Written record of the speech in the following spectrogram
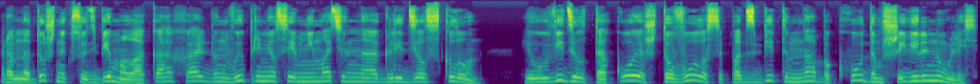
Равнодушный к судьбе молока, Хальден выпрямился и внимательно оглядел склон. И увидел такое, что волосы под сбитым на бок худом шевельнулись.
